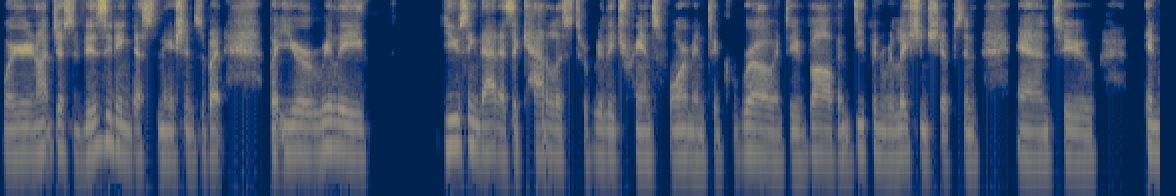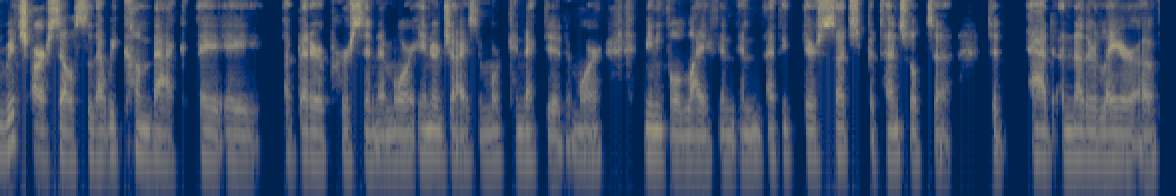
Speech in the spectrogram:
where you're not just visiting destinations, but but you're really using that as a catalyst to really transform and to grow and to evolve and deepen relationships and and to enrich ourselves so that we come back a, a a better person, a more energized, and more connected, a more meaningful life. And, and I think there's such potential to add another layer of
